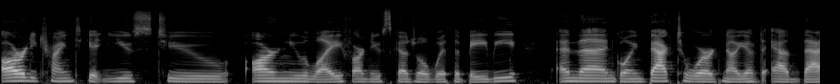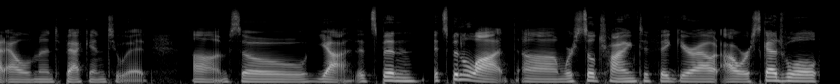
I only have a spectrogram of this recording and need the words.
already trying to get used to our new life, our new schedule with a baby, and then going back to work. Now you have to add that element back into it. Um, so yeah, it's been it's been a lot. Um, we're still trying to figure out our schedule.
